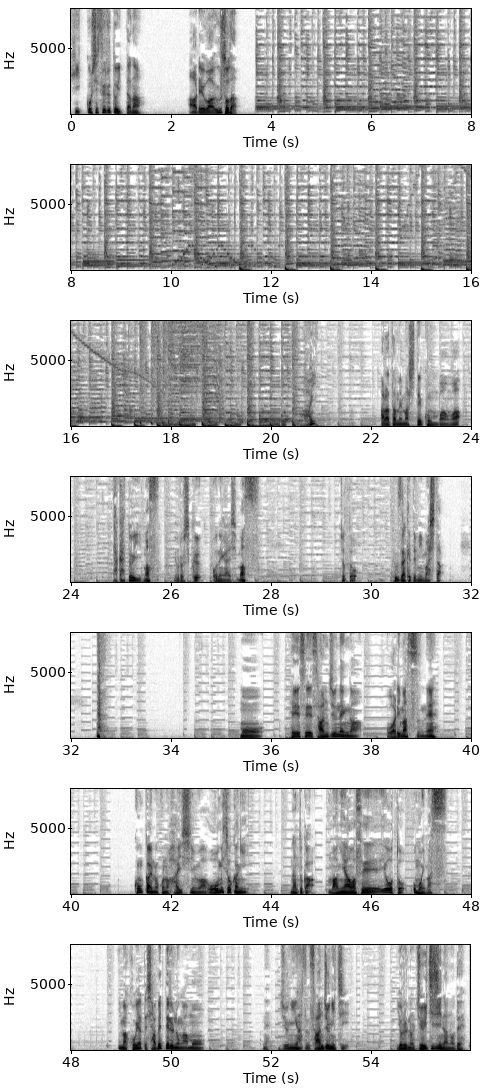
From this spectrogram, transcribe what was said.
引っ越しすると言ったな。あれは嘘だ。はい。改めましてこんばんは。タカと言います。よろしくお願いします。ちょっと、ふざけてみました。もう、平成30年が終わりますね。今回のこの配信は大晦日になんとか間に合わせようと思います。今こうやって喋ってるのがもう、ね、12月30日、夜の11時なので、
